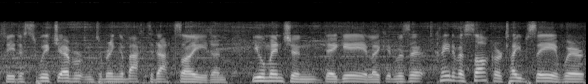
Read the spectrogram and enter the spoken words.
so you have to switch everything to bring it back to that side. And you mentioned De Gea, like it was a kind of a soccer type save where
